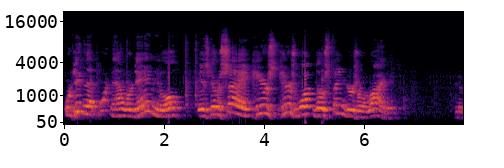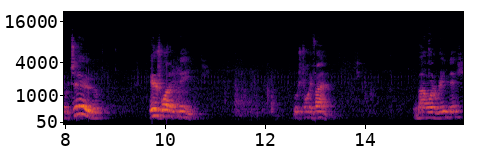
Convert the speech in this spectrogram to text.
we're getting to that point now where Daniel is going to say, here's, here's what those fingers are writing. Number two, here's what it means. Verse 25. Anybody want to read this?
